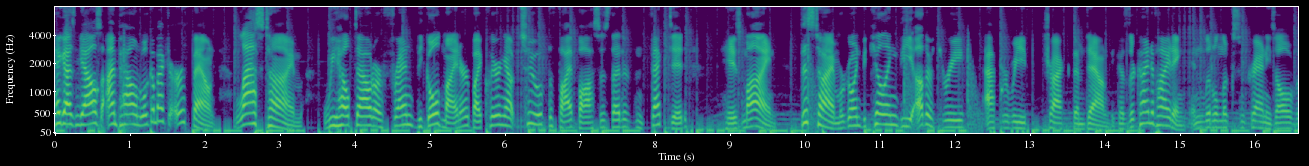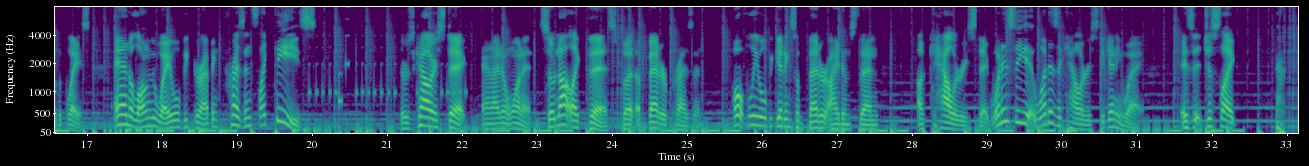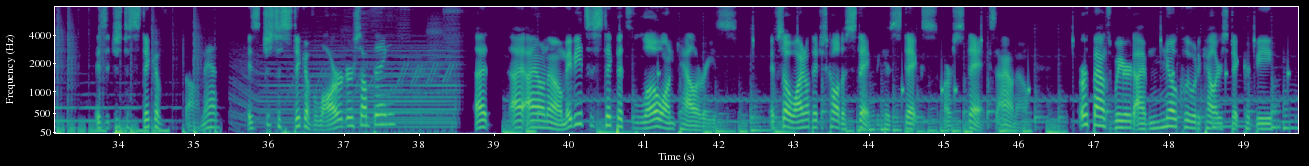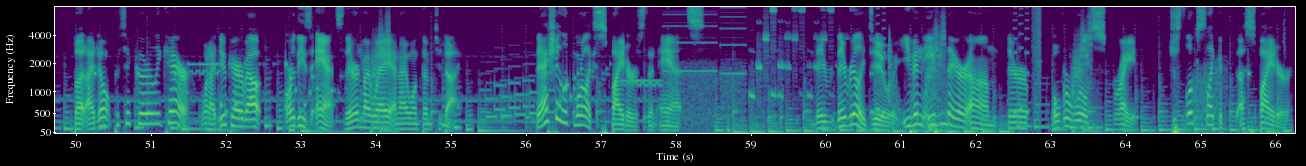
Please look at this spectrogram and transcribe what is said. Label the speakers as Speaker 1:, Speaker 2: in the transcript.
Speaker 1: Hey guys and gals, I'm Pal and welcome back to Earthbound. Last time, we helped out our friend the gold miner by clearing out two of the five bosses that have infected his mine. This time, we're going to be killing the other three after we track them down, because they're kind of hiding in little nooks and crannies all over the place. And along the way, we'll be grabbing presents like these. There's a calorie stick, and I don't want it. So not like this, but a better present. Hopefully we'll be getting some better items than a calorie stick. What is the what is a calorie stick anyway? Is it just like is it just a stick of oh man? Is it just a stick of lard or something? Uh, I I don't know. Maybe it's a stick that's low on calories. If so, why don't they just call it a stick? Because sticks are sticks. I don't know. Earthbound's weird. I have no clue what a calorie stick could be, but I don't particularly care. What I do care about are these ants. They're in my way, and I want them to die. They actually look more like spiders than ants. They they really do. Even even their um their overworld sprite just looks like a, a spider.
